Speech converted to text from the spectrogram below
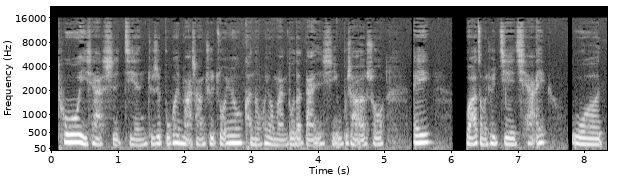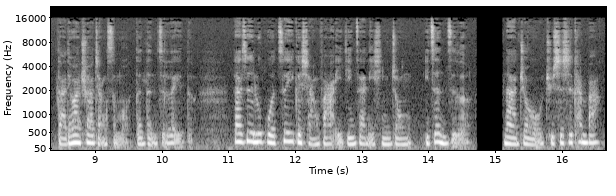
拖一下时间，就是不会马上去做，因为可能会有蛮多的担心，不晓得说，哎，我要怎么去接洽？哎，我打电话去要讲什么等等之类的。但是如果这一个想法已经在你心中一阵子了，那就去试试看吧。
